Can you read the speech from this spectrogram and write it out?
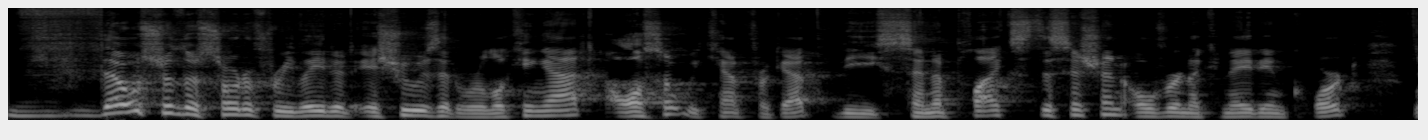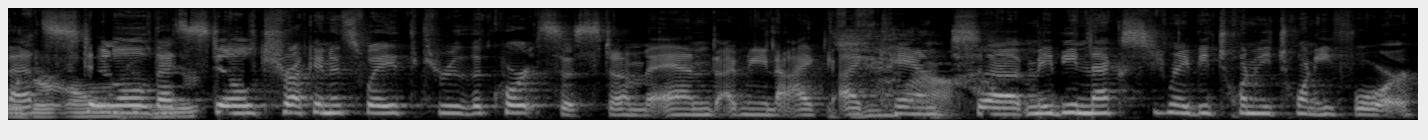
those are the sort of related issues that we're looking at. Also, we can't forget the Cineplex decision over in a Canadian court. That's still that's still trucking its way through the court system, and I mean, I I yeah. can't. Uh, maybe next year, maybe 2024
